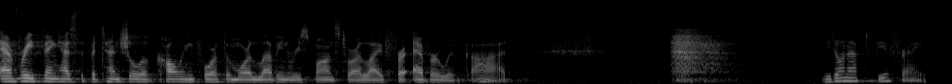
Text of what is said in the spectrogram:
everything has the potential of calling forth a more loving response to our life forever with God. We don't have to be afraid.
